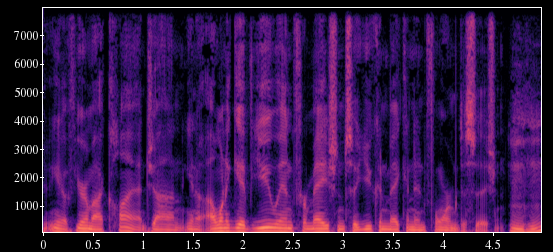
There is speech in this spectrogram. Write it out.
you know, if you're my client, John, you know, I want to give you information so you can make an informed decision. Mm-hmm.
